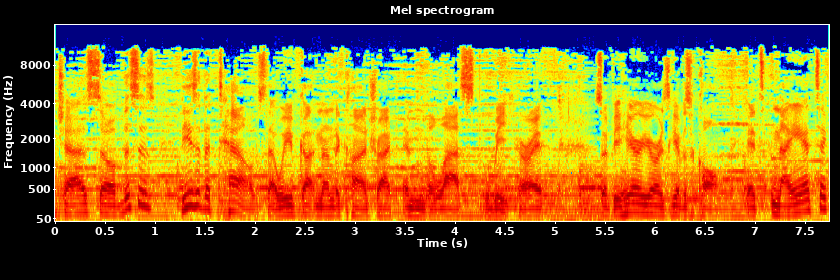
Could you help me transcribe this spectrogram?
Chaz. So this is these are the towns that we've gotten under contract in the last week. All right. So if you hear yours, give us a call. It's Niantic,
